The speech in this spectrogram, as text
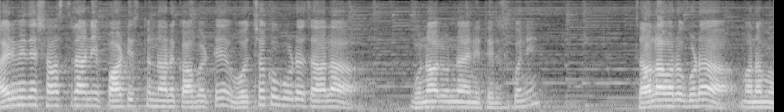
ఆయుర్వేద శాస్త్రాన్ని పాటిస్తున్నారు కాబట్టి వచకు కూడా చాలా గుణాలు ఉన్నాయని తెలుసుకొని చాలా వరకు కూడా మనము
